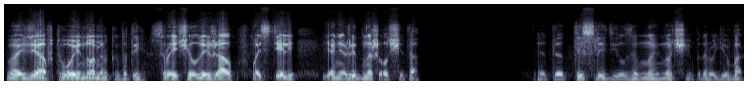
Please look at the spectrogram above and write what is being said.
Войдя в твой номер, когда ты с Рэйчел лежал в постели, я неожиданно нашел счета. — Это ты следил за мной ночью по дороге в бар?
